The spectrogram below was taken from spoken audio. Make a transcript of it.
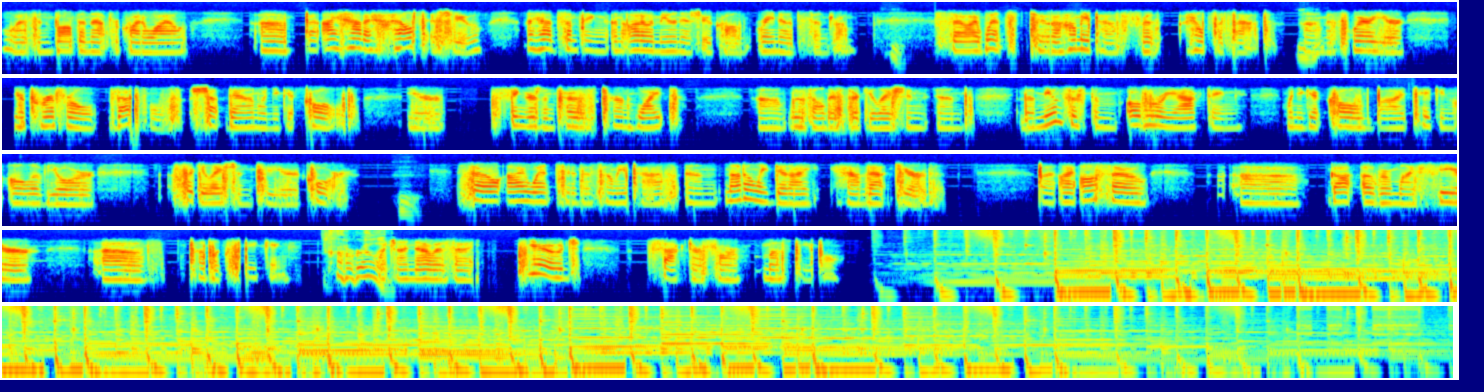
was involved in that for quite a while. Uh, but I had a health issue. I had something, an autoimmune issue called Raynaud's syndrome. Hmm. So I went to a homeopath for help with that. Mm-hmm. Um, it's where your your peripheral vessels shut down when you get cold. Your fingers and toes turn white, uh, lose all their circulation, and the immune system overreacting when you get cold by taking all of your circulation to your core. Hmm. So I went to this homeopath, and not only did I have that cured, but I also uh, got over my fear of public speaking. Oh, really? Which I know is a huge factor for most people.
